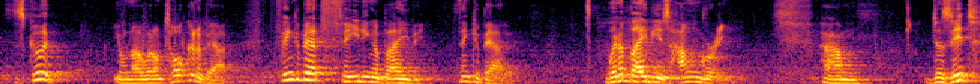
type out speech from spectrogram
This is good. You'll know what I'm talking about. Think about feeding a baby. Think about it. When a baby is hungry, um, does it,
